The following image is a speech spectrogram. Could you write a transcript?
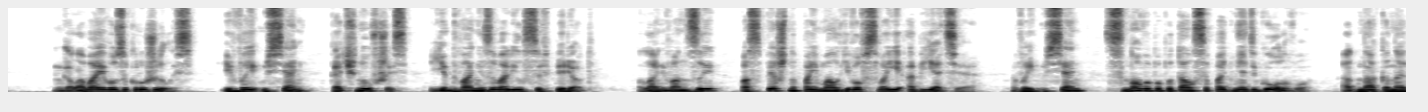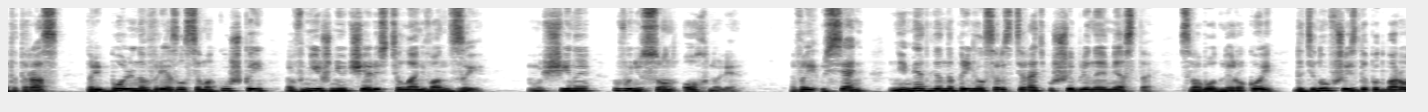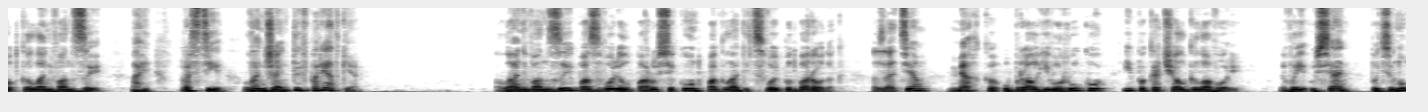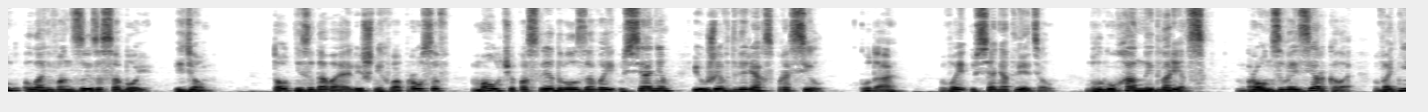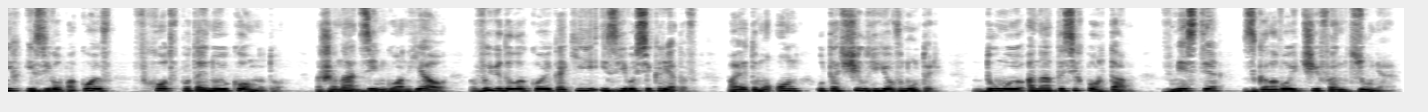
Голова его закружилась, и Вэй Усянь, качнувшись, едва не завалился вперед. Лань Ванзы поспешно поймал его в свои объятия. Вэй Усянь снова попытался поднять голову, однако на этот раз прибольно врезался макушкой в нижнюю челюсть Лань Ванзы. Мужчины в унисон охнули. Вэй Усянь немедленно принялся растирать ушибленное место, свободной рукой дотянувшись до подбородка Лань Ванзы. «Ай, прости, Лань Жань, ты в порядке?» Лань Ванзы позволил пару секунд погладить свой подбородок, затем мягко убрал его руку и покачал головой. Вэй Усянь потянул Лань Ванзы за собой. «Идем». Тот, не задавая лишних вопросов, молча последовал за Вэй Усянем и уже в дверях спросил «Куда?». Вэй Усянь ответил «Благоуханный дворец. Бронзовое зеркало в одних из его покоев вход в потайную комнату. Жена Цзинь Гуаньяо выведала кое-какие из его секретов, поэтому он утащил ее внутрь. Думаю, она до сих пор там, вместе с головой Чи Фэн Цзуня».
